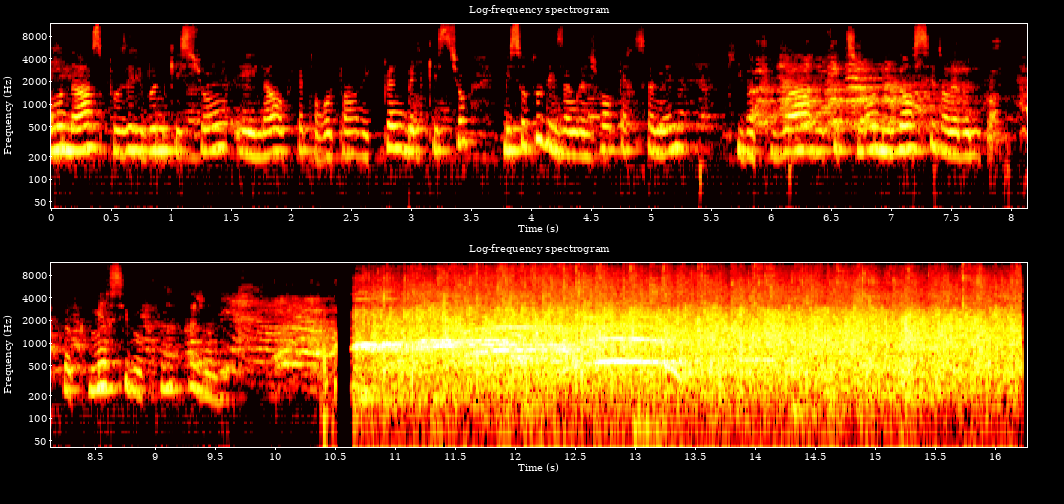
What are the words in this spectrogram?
on a à se poser les bonnes questions et là en fait on repart avec plein de belles questions mais surtout des engagements personnels qui va pouvoir effectivement nous lancer dans la bonne voie. Donc merci beaucoup à Jean-Luc.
